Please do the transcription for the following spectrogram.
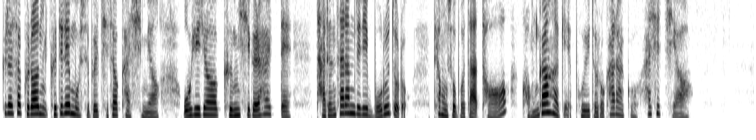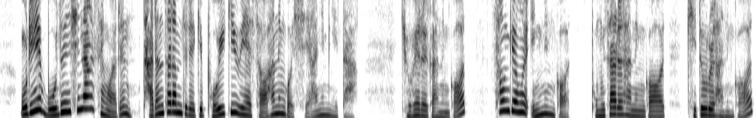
그래서 그런 그들의 모습을 지적하시며 오히려 금식을 할 때 다른 사람들이 모르도록 평소보다 더 건강하게 보이도록 하라고 하시지요. 우리의 모든 신앙생활은 다른 사람들에게 보이기 위해서 하는 것이 아닙니다. 교회를 가는 것, 성경을 읽는 것, 봉사를 하는 것, 기도를 하는 것,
